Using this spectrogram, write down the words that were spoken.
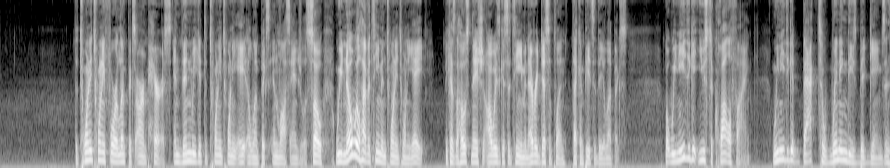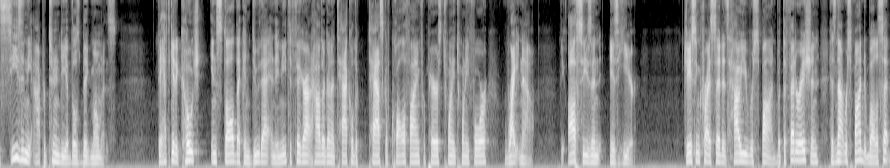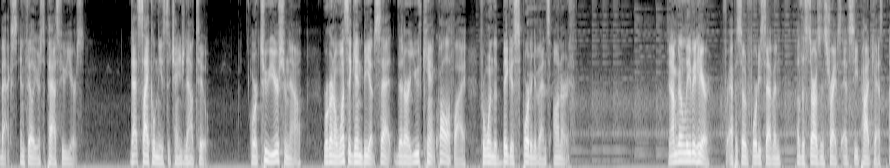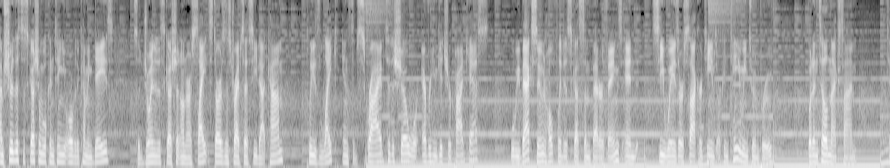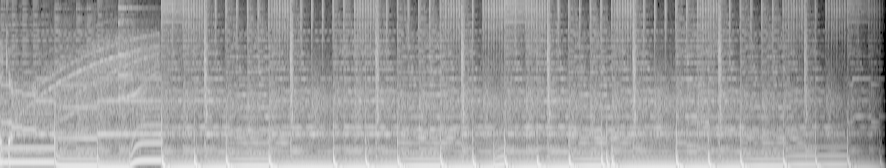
The 2024 Olympics are in Paris, and then we get the 2028 Olympics in Los Angeles. So we know we'll have a team in 2028 because the host nation always gets a team in every discipline that competes at the Olympics. But we need to get used to qualifying. We need to get back to winning these big games and seizing the opportunity of those big moments. They have to get a coach installed that can do that, and they need to figure out how they're going to tackle the task of qualifying for Paris 2024 right now. The offseason is here. Jason Kreis said it's how you respond, but the Federation has not responded well to setbacks and failures the past few years. That cycle needs to change now, too. Or two years from now, we're going to once again be upset that our youth can't qualify for one of the biggest sporting events on earth. And I'm going to leave it here for episode 47 of the Stars and Stripes FC podcast. I'm sure this discussion will continue over the coming days, so join the discussion on our site, starsandstripesfc.com Please like and subscribe to the show wherever you get your podcasts. We'll be back soon, hopefully, to discuss some better things and see ways our soccer teams are continuing to improve. But until next time, take care.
